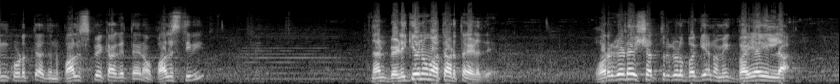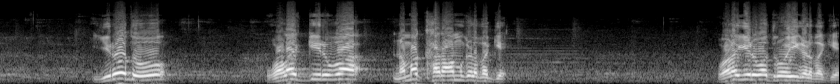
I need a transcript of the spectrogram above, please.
ಏನು ಕೊಡುತ್ತೆ ಅದನ್ನು ಪಾಲಿಸಬೇಕಾಗತ್ತೆ, ನಾವು ಪಾಲಿಸ್ತೀವಿ. ನಾನು ಬೆಳಿಗ್ಗೆನೂ ಮಾತಾಡ್ತಾ ಹೇಳಿದೆ, ಹೊರಗಡೆ ಶತ್ರುಗಳ ಬಗ್ಗೆ ನಮಗೆ ಭಯ ಇಲ್ಲ. ಇರೋದು ಒಳಗಿರುವ ನಮಕ್ ಹರಾಮ್ಗಳ ಬಗ್ಗೆ, ಒಳಗಿರುವ ದ್ರೋಹಿಗಳ ಬಗ್ಗೆ.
